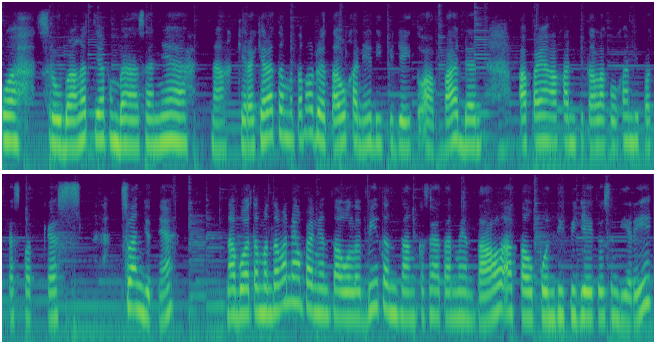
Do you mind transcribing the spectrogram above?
Wah, seru banget ya pembahasannya. Nah, kira-kira teman-teman udah tahu kan ya di VJ itu apa dan apa yang akan kita lakukan di podcast-podcast selanjutnya? Nah, buat teman-teman yang pengen tahu lebih tentang kesehatan mental ataupun Divija itu sendiri,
